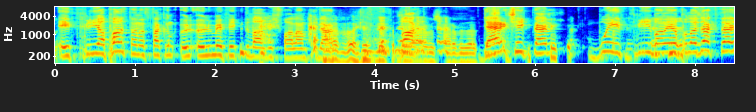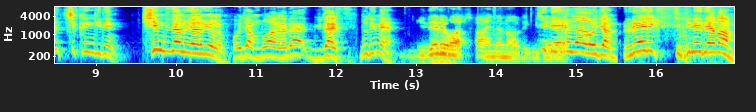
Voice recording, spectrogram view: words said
abi. espri yaparsanız sakın öl- ölüm efekti varmış falan filan. Abi öyle bir detay Bak. varmış harbiden. Gerçekten bu espri bana yapılacaksa çıkın gidin. Şimdiden uyarıyorum. Hocam bu arada güzel sis. Bu değil mi? Gideri var. Aynen abi. Gideri, Gideri var. hocam. Relic spin'e devam.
